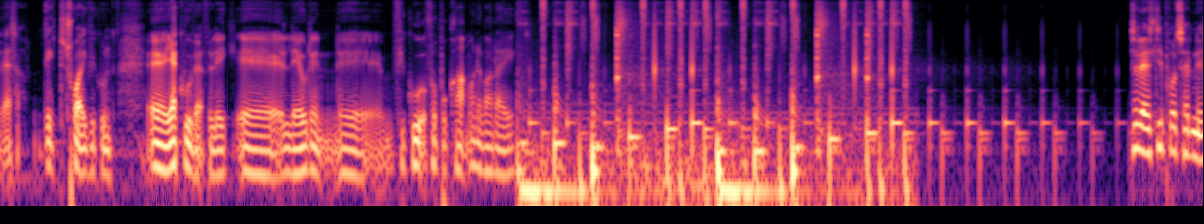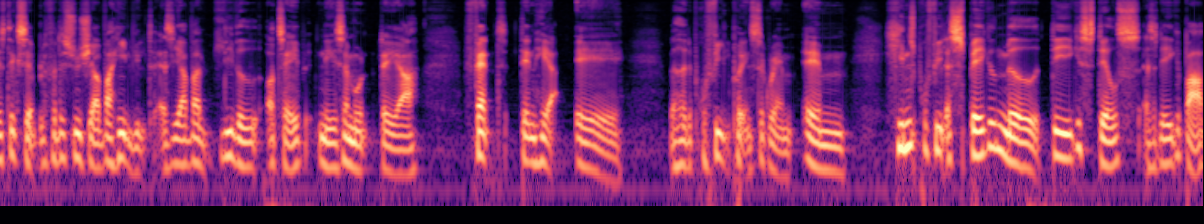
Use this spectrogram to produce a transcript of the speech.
altså, det tror jeg ikke, vi kunne. Øh, jeg kunne i hvert fald ikke øh, lave den øh, figur, for programmerne var der ikke. Så lad os lige prøve at tage det næste eksempel, for det synes jeg var helt vildt. Altså, jeg var lige ved at tabe næse og mund, da jeg fandt den her øh, hvad hedder det, profil på Instagram. Øhm, hendes profil er spækket med, det er ikke stills, altså det er ikke bare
